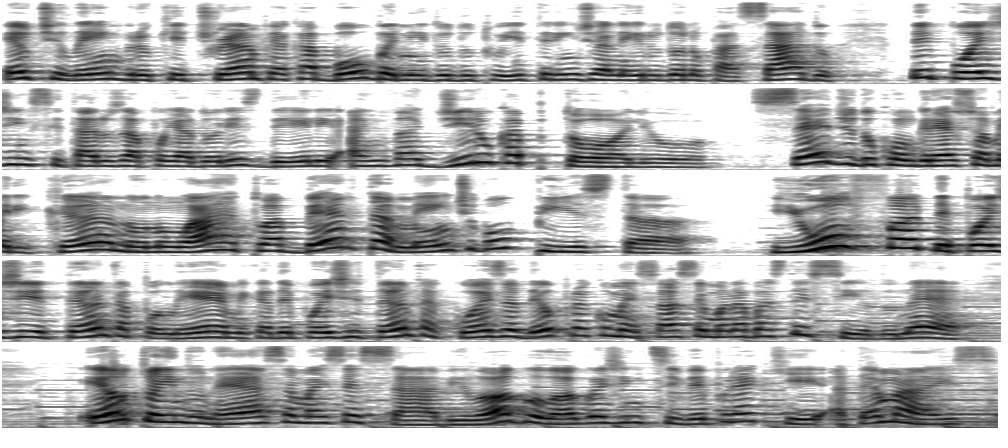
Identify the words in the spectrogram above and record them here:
eu te lembro que Trump acabou banido do Twitter em janeiro do ano passado, depois de incitar os apoiadores dele a invadir o Capitólio sede do Congresso americano num ato abertamente golpista. E ufa, depois de tanta polêmica, depois de tanta coisa, deu para começar a semana abastecido, né? Eu tô indo nessa, mas você sabe, logo logo a gente se vê por aqui. Até mais.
